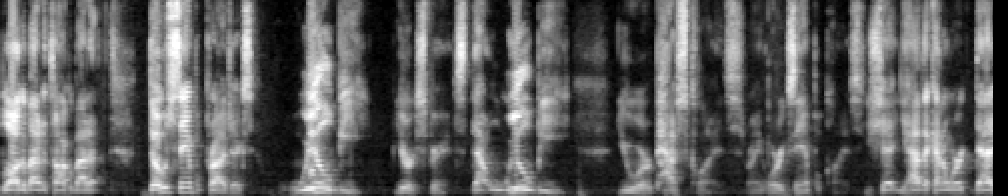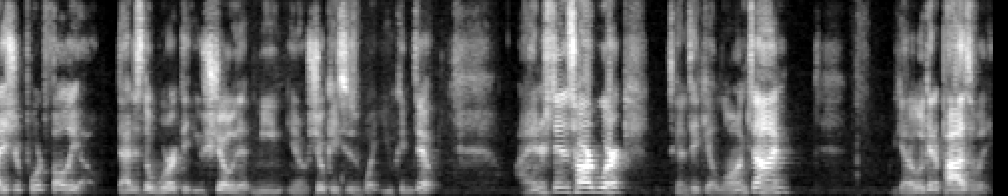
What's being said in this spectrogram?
Blog about it, talk about it. Those sample projects will be your experience. That will be your past clients, right, or example clients. You you have that kind of work. That is your portfolio. That is the work that you show that mean you know showcases what you can do. I understand it's hard work. It's going to take you a long time. You got to look at it positively.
